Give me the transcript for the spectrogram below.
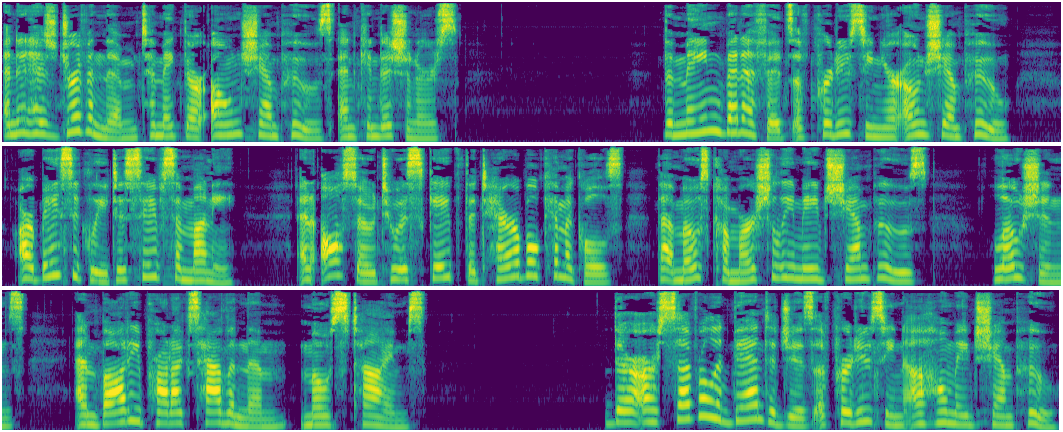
and it has driven them to make their own shampoos and conditioners. The main benefits of producing your own shampoo are basically to save some money and also to escape the terrible chemicals that most commercially made shampoos, lotions, and body products have in them most times. There are several advantages of producing a homemade shampoo.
